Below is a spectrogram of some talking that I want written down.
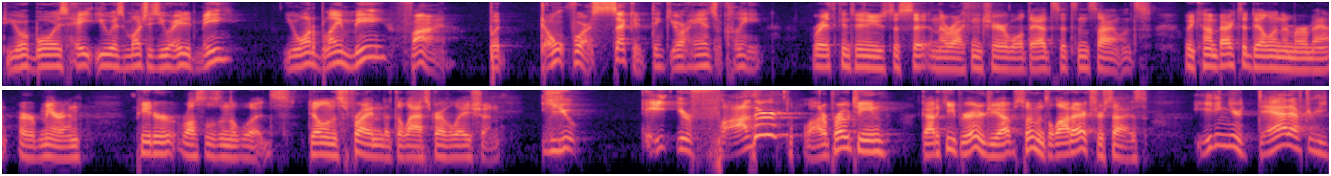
Do your boys hate you as much as you hated me? You want to blame me? Fine. But don't for a second think your hands are clean. Wraith continues to sit in the rocking chair while Dad sits in silence. We come back to Dylan and Merman, or Mirren. Peter rustles in the woods. Dylan is frightened at the last revelation. you ate your father? A lot of protein. Got to keep your energy up. Swimming's a lot of exercise. Eating your dad after he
